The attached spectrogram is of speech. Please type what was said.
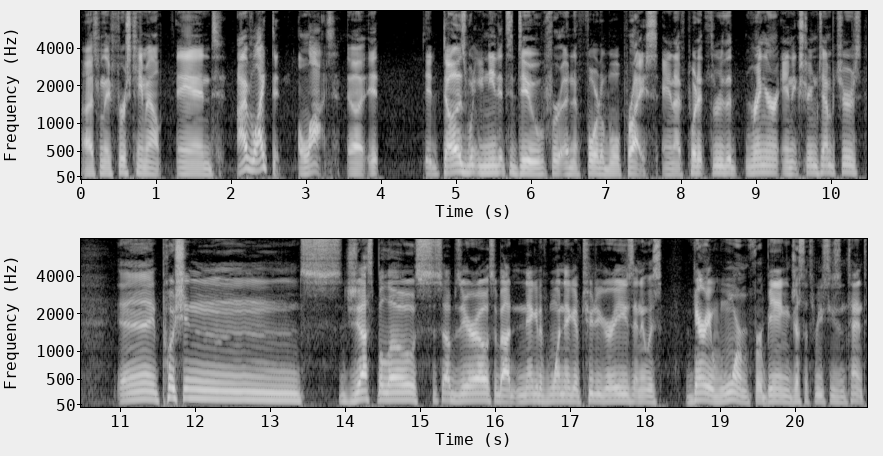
Uh, it's when they first came out, and I've liked it a lot. Uh, it it does what you need it to do for an affordable price, and I've put it through the ringer in extreme temperatures, uh, pushing just below sub-zero, so about negative one, negative two degrees, and it was very warm for being just a three-season tent.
